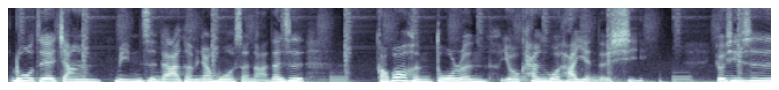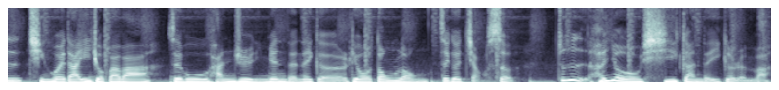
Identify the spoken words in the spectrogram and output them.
如果直接讲名字，大家可能比较陌生啊。但是搞不好很多人有看过他演的戏，尤其是《请回答一九八八》这部韩剧里面的那个柳东龙这个角色，就是很有喜感的一个人吧。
